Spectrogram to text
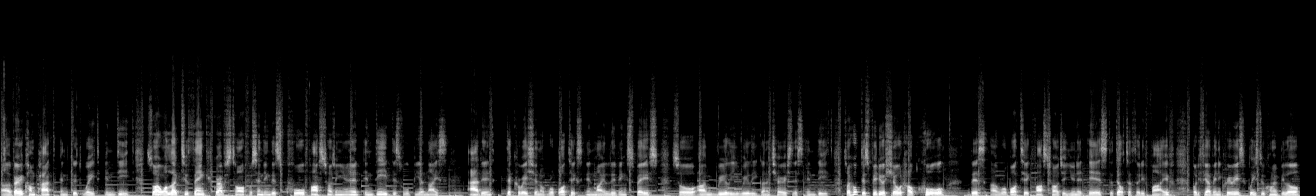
Uh, very compact and good weight indeed. So I would like to thank Gravastar for sending this cool fast charging unit. Indeed, this will be a nice added decoration of robotics in my living space. So I'm really, really gonna cherish this indeed. So I hope this video showed how cool this uh, robotic fast charger unit is, the Delta 35. But if you have any queries, please do comment below.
